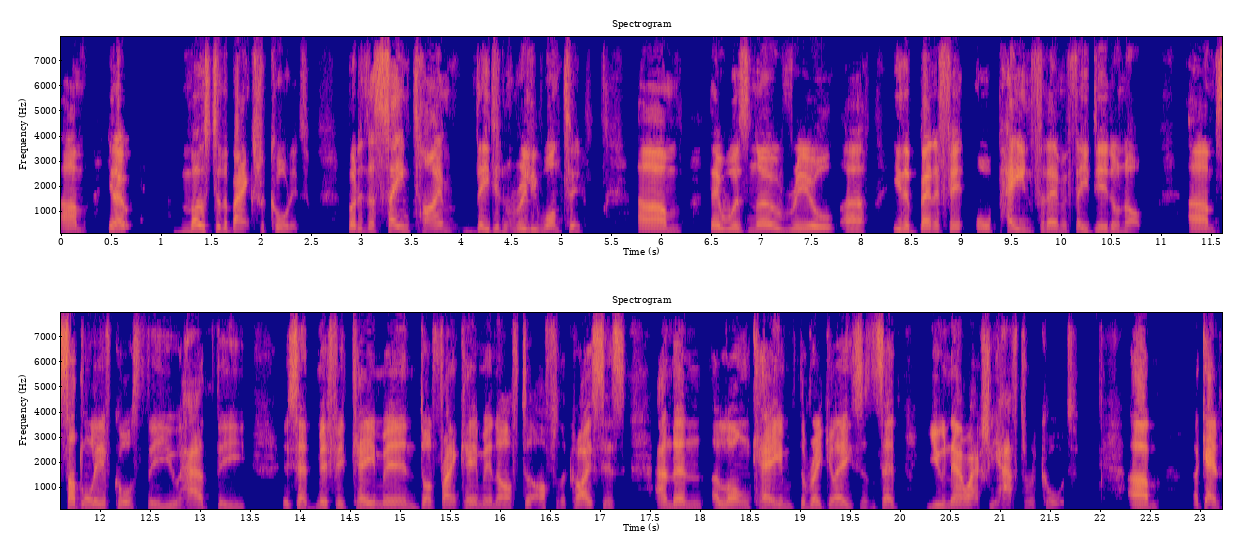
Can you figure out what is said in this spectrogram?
um, you know, most of the banks recorded. But at the same time, they didn't really want to. Um, there was no real uh, either benefit or pain for them if they did or not. Um, suddenly, of course, the you had the you said MIFID came in, Dodd Frank came in after after the crisis, and then along came the regulators and said you now actually have to record. Um, again,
